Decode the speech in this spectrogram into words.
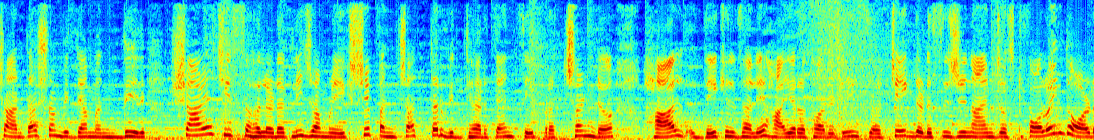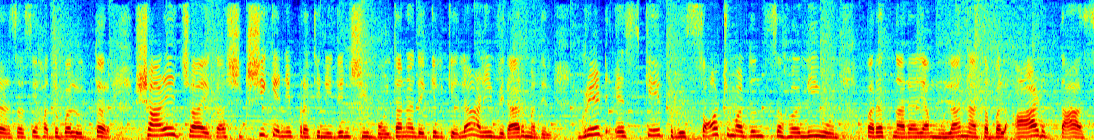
शारदाश्रम विद्यामंदिर शाळेची सहल अडकली ज्यामुळे एकशे पंच्याहत्तर विद्यार्थ्यांचे प्रचंड हाल देखील झाले. Higher authorities take the decision I am just following the orders असे हतबल उत्तर शाळेच्या एका शिक्षिकेने प्रतिनिधींशी बोलताना देखील केलं आणि विरारमधील ग्रेट एस्केप रिसॉर्टमधून सहलीहून परतणाऱ्या या मुलांना तब्बल आठ तास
